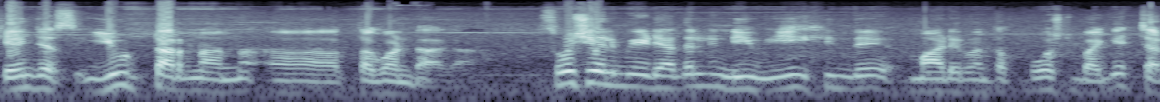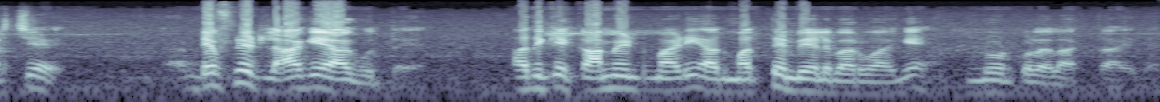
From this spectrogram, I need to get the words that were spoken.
ಚೇಂಜಸ್ ಯು ಟರ್ನ್ ಅನ್ನು ತಗೊಂಡಾಗ ಸೋಷಿಯಲ್ ಮೀಡಿಯಾದಲ್ಲಿ ನೀವು ಈ ಹಿಂದೆ ಮಾಡಿರುವಂಥ ಪೋಸ್ಟ್ ಬಗ್ಗೆ ಚರ್ಚೆ ಡೆಫಿನೆಟ್ಲಿ ಹಾಗೇ ಆಗುತ್ತೆ. ಅದಕ್ಕೆ ಕಾಮೆಂಟ್ ಮಾಡಿ, ಅದು ಮತ್ತೆ ಮೇಲೆ ಬರುವ ಹಾಗೆ ನೋಡ್ಕೊಳ್ಳಲಾಗ್ತಾ ಇದೆ.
